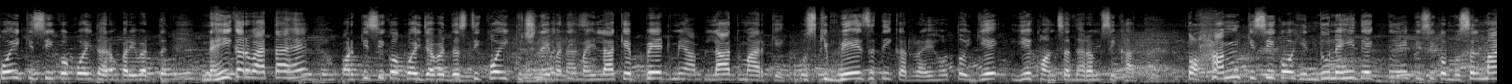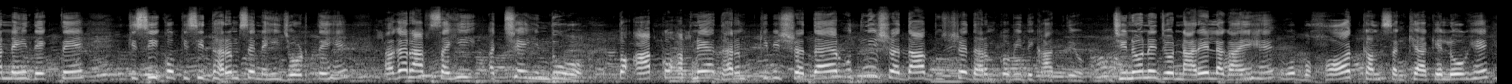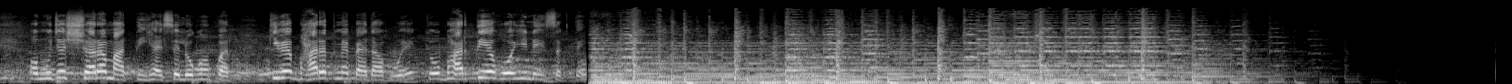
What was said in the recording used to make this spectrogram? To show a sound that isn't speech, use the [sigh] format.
कोई किसी को कोई धर्म परिवर्तन नहीं करवाता है और किसी को कोई ज़बरदस्ती कोई कुछ नहीं बना महिला के पेट में आप लात मार के उसकी बेइज्जती कर रहे हो तो ये ये कौन सा धर्म सिखाता है? तो हम किसी को हिंदू नहीं देखते हैं, किसी को मुसलमान नहीं देखते हैं, किसी को किसी धर्म से नहीं जोड़ते हैं। अगर आप सही, अच्छे हिंदू हो तो आपको अपने धर्म की भी श्रद्धा है और उतनी श्रद्धा आप दूसरे धर्म को भी दिखाते हो। जिन्होंने जो नारे लगाए हैं, वो बहुत कम संख्या के लोग हैं और मुझे शर्म आती है ऐसे लोगों पर कि वे भारत में पैदा हुए, कि वो भारतीय हो ही नहीं सकते।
